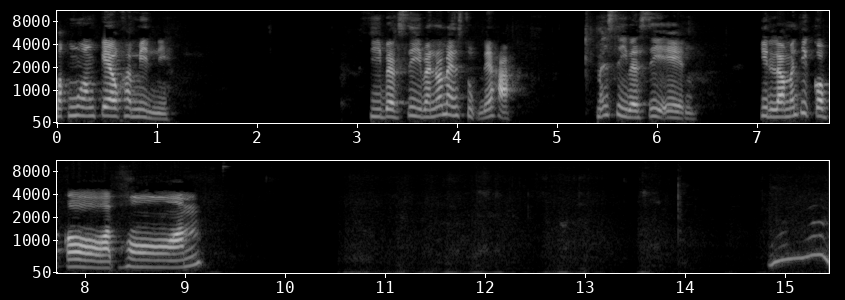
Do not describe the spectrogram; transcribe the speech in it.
บักม่วงแก้วขมิ้นนี่ สีแบบสีมันว่ามันสุกเด้อค่ะ มันสีแบบสีเอง กินแล้วมันที่กรอบๆหอม อืม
